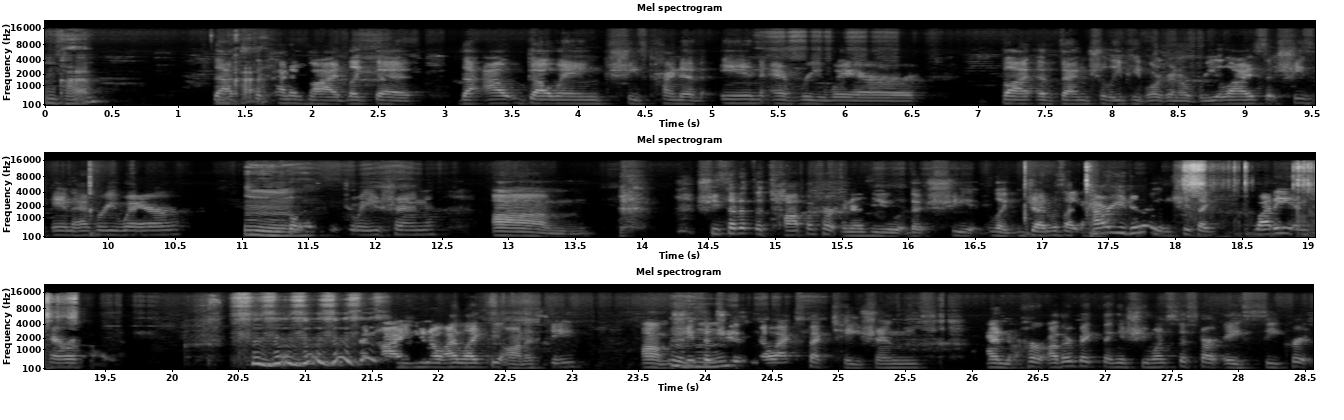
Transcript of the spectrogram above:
Okay. That's Okay. the kind of vibe, like the the outgoing. She's kind of in everywhere, but eventually people are going to realize that she's in everywhere. Mm. Sort of situation. Um, she said at the top of her interview that she like Jed was like, "How are you doing?" She's like sweaty and terrified. I, you know, I like the honesty. Um, she said she has no expectations. And her other big thing is she wants to start a secret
